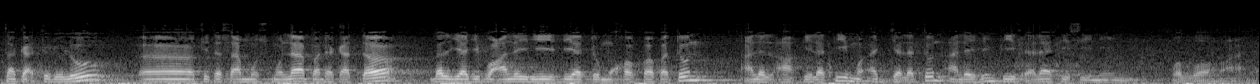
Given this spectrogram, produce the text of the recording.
Tak kat tu dulu uh, kita sambung semula pada kata bal yajibu alaihi diyatu mukhaffafatun alal aqilati muajjalatun alaihim fi thalathi sinin. Wallahu a'lam.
